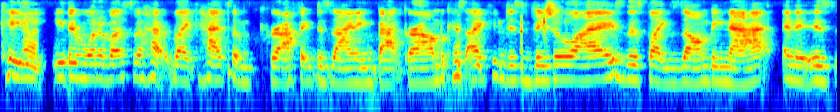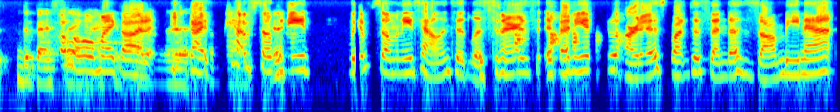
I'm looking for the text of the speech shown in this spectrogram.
Katie, either one of us would have like had some graphic designing background because I can just visualize this like zombie gnat and it is the best. Oh my god, you guys, we have so many we have so many talented listeners. If any of you artists want to send us zombie gnat,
